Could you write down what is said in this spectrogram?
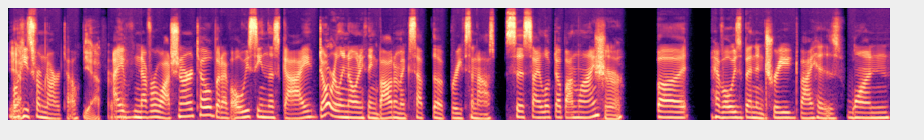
Well, he's from Naruto. Yeah. I've never watched Naruto, but I've always seen this guy. Don't really know anything about him except the brief synopsis I looked up online, sure. but have always been intrigued by his one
